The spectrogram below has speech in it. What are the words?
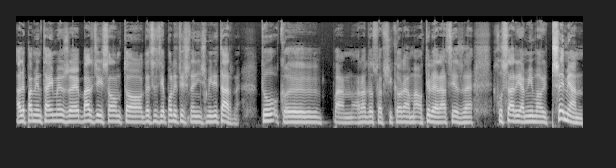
ale pamiętajmy, że bardziej są to decyzje polityczne niż militarne. Tu pan Radosław Sikora ma o tyle rację, że husaria mimo przemian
